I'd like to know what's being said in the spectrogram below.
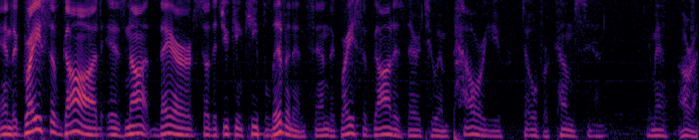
And the grace of God is not there so that you can keep living in sin. The grace of God is there to empower you to overcome sin. Amen. All right.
